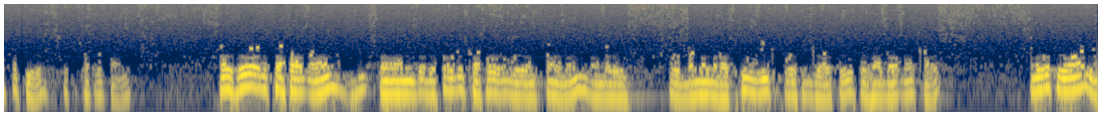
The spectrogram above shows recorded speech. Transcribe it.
just a few, just a couple of things. I was there in the checkout line, and this older couple were in front of me, and they were buying about two weeks' worth of groceries. They had that in their cart. And they looked around and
